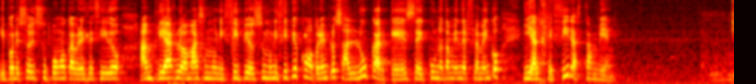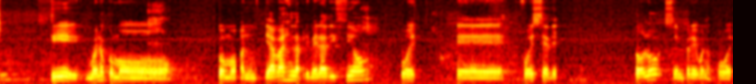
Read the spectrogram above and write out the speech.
Y por eso supongo que habréis decidido ampliarlo a más municipios, municipios como por ejemplo Sanlúcar, que es eh, cuna también del flamenco, y Algeciras también. Sí, bueno, como, como anunciabas en la primera edición, pues eh, pues se solo, siempre, bueno, pues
